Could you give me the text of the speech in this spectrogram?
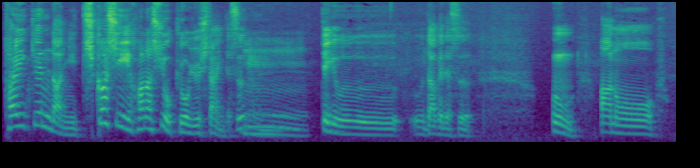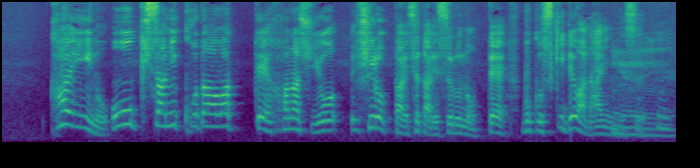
体験談に近しい話を共有したいんです。っうんていうだけです。うん。あの、会の大きさにこだわって話を拾ったりしてたりするのって僕好きではないんです。うん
